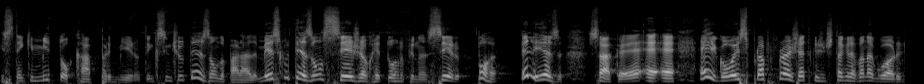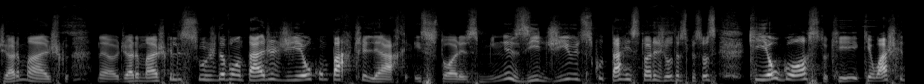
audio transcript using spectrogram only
Isso tem que me tocar primeiro. Eu tenho que sentir o tesão da parada. Mesmo que o tesão seja o retorno financeiro, porra, beleza, saca? É, é, é, é igual esse próprio projeto que a gente tá gravando agora, o Diário Mágico. Né? O Diário Mágico ele surge da vontade de eu compartilhar histórias minhas e de escutar histórias de outras pessoas que eu gosto, que, que eu acho que,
